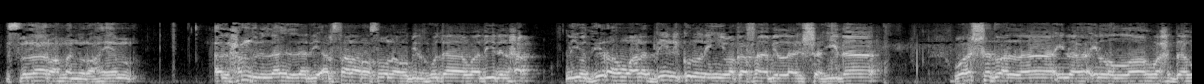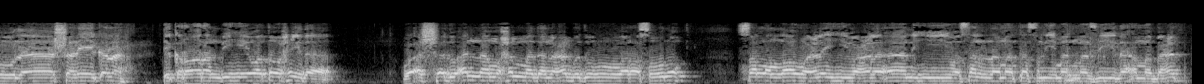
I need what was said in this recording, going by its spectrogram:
Bismillahirrahmanirrahim. Alhamdulillahilladzi arsala rasulahu bil huda wa dinil haq liyudhhirahu 'ala ad-din kullihi wa kafaa billahi shahida. Wa asyhadu an la ilaha illallah wahdahu la syarika lah iqraran bihi wa tauhida. Wa asyhadu anna Muhammadan 'abduhu wa rasuluhu sallallahu alaihi wa ala alihi wa sallama tasliman mazida amma ba'd.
